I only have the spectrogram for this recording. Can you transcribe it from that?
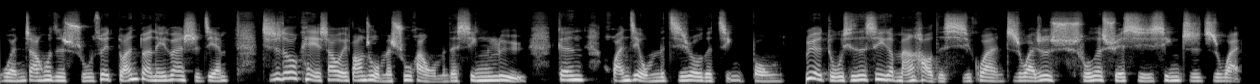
文章或者书，所以短短的一段时间，其实都可以稍微帮助我们舒缓我们的心率，跟缓解我们的肌肉的紧绷。阅读其实是一个蛮好的习惯，之外就是除了学习新知之外，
